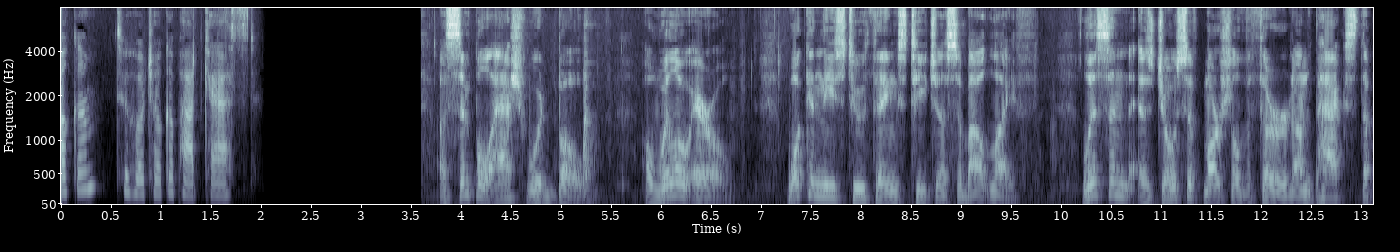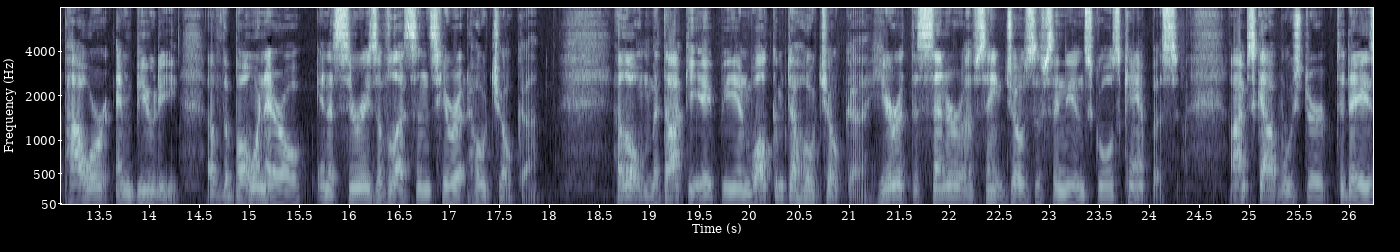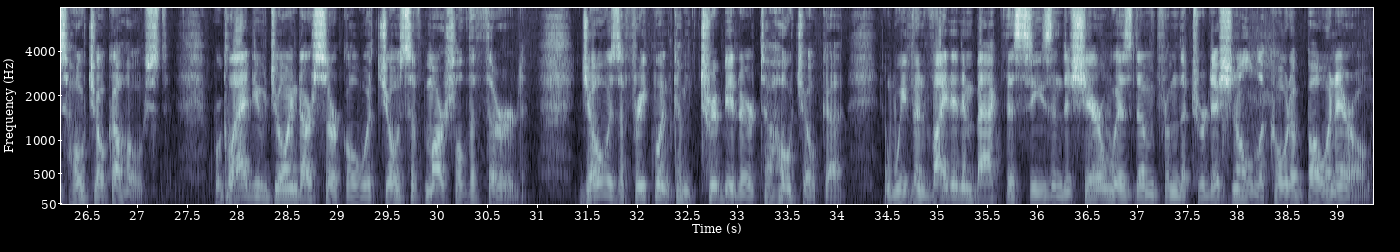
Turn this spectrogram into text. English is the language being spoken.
Welcome to Hochoka Podcast. A simple ashwood bow, a willow arrow. What can these two things teach us about life? Listen as Joseph Marshall III unpacks the power and beauty of the bow and arrow in a series of lessons here at Hochoka. Hello, Mataki AP, and welcome to Hochoka, here at the center of St. Joseph's Indian School's campus. I'm Scott Wooster, today's Hochoka host. We're glad you've joined our circle with Joseph Marshall III. Joe is a frequent contributor to Hochoka, and we've invited him back this season to share wisdom from the traditional Lakota bow and arrow.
